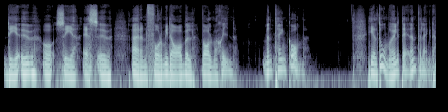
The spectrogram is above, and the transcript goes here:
DU och CSU är en formidabel valmaskin. Men tänk om. Helt omöjligt är det inte längre.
